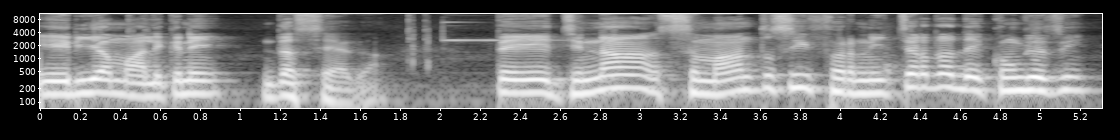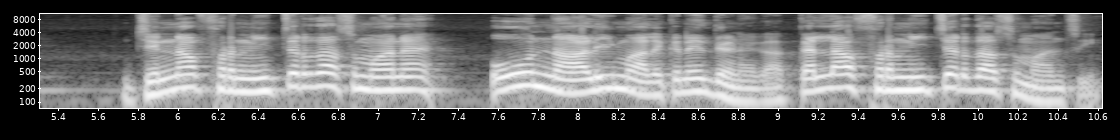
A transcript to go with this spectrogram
ਏਰੀਆ ਮਾਲਕ ਨੇ ਦੱਸਿਆਗਾ ਤੇ ਜਿੰਨਾ ਸਮਾਨ ਤੁਸੀਂ ਫਰਨੀਚਰ ਦਾ ਦੇਖੋਗੇ ਜੀ, ਜਿੰਨਾ ਫਰਨੀਚਰ ਦਾ ਸਮਾਨ ਹੈ, ਉਹ ਨਾਲ ਹੀ ਮਾਲਕ ਨੇ ਦੇਣਾਗਾ ਕੱਲਾ ਫਰਨੀਚਰ ਦਾ ਸਮਾਨ ਸੀ।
